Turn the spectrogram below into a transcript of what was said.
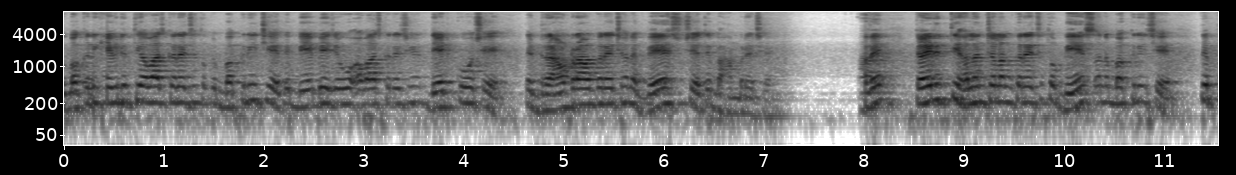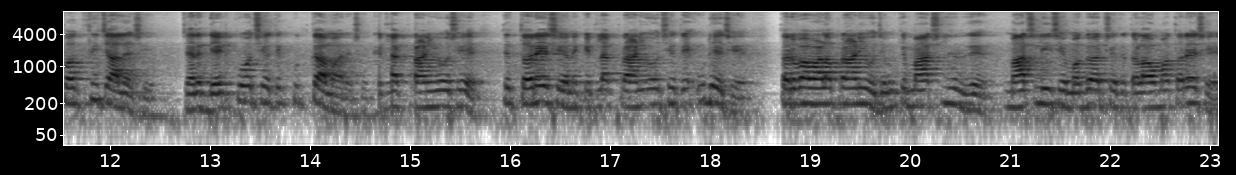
તો બકરી કેવી રીતે અવાજ કરે છે? તો કે બકરી છે તે બે બે જેવો અવાજ કરે છે, દેડકો છે તે ડ્રાઉ ડ્રાઉ કરે છે અને ભેંસ છે તે ભાંભરે છે. હવે કઈ રીતથી હલનચલન કરે છે? તો ભેંસ અને બકરી છે તે પગથી ચાલે છે. જ્યારે દેડકો છે તે કૂદકા મારે છે, કેટલાક પ્રાણીઓ છે તે તરે છે અને કેટલાક પ્રાણીઓ છે તે ઉડે છે. તરવાવાળા પ્રાણીઓ જેમ કે માછલી માછલી છે, મગર છે તે તળાવમાં તરે છે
